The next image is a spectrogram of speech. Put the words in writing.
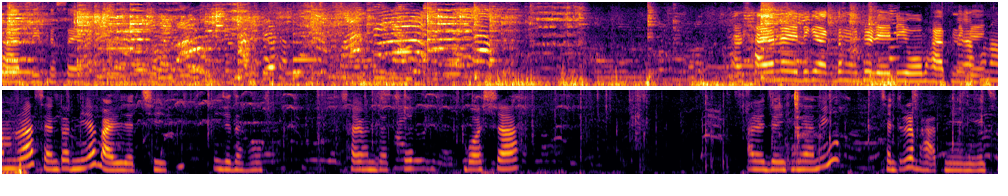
ভাত দিতেছে আর সায়নের এদিকে একদম উঠে রেডি ও ভাত নেবে। এখন আমরা সেন্টার নিয়ে বাড়ি যাচ্ছি। এই যে দেখো সায়ন যাচ্ছে বর্ষা। আর এই যে এখানে আমি সেন্টারে ভাত নিয়ে নিয়েছি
